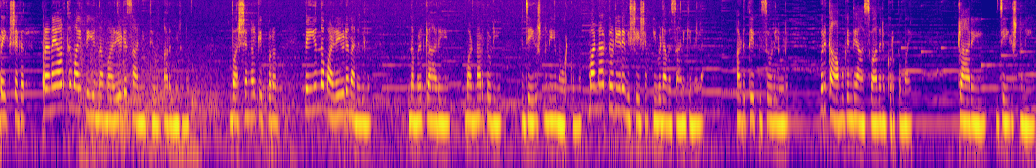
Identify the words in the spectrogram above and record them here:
പ്രേക്ഷകർ പ്രണയാർത്ഥമായി പെയ്യുന്ന മഴയുടെ സാന്നിധ്യവും അറിഞ്ഞിരുന്നു. വർഷങ്ങൾക്കിപ്പുറം പെയ്യുന്ന മഴയുടെ നനവിലും നമ്മൾ ക്ലാരയും മണ്ണാർത്തൊടിയും ജയകൃഷ്ണനെയും ഓർക്കുന്നു. മണ്ണാർത്തൊടിയുടെ വിശേഷം ഇവിടെ അവസാനിക്കുന്നില്ല. അടുത്ത എപ്പിസോഡിലൂടെ ഒരു കാമുകന്റെ ആസ്വാദനക്കുറിപ്പുമായി ക്ലാരയെയും ജയകൃഷ്ണനെയും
